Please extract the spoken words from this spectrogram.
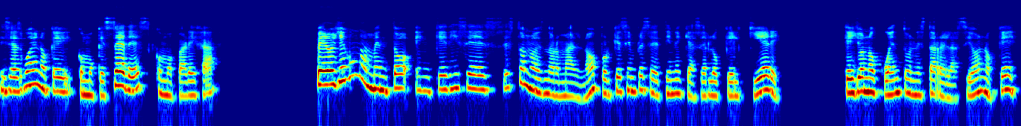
Dices, bueno, ok, como que cedes como pareja, pero llega un momento en que dices, esto no es normal, ¿no? Porque siempre se tiene que hacer lo que él quiere? ¿Que yo no cuento en esta relación o qué?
